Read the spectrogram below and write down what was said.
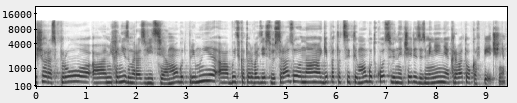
Еще раз про а, механизмы развития. Могут прямые а, быть, которые воздействуют сразу на гепатоциты, могут косвенные через изменение кровотока в печени.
